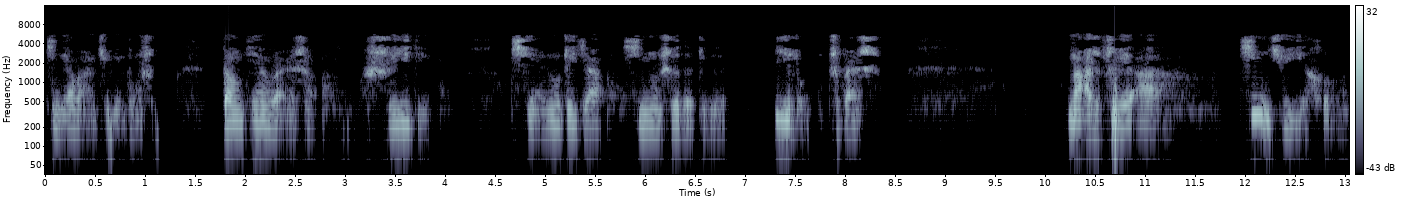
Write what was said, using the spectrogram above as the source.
今天晚上决定动手。当天晚上十一点，潜入这家新闻社的这个一楼值班室，拿着锤啊。进去以后，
